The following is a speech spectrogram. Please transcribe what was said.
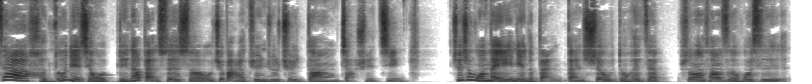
在很多年前，我领到版税的时候，我就把它捐出去当奖学金。就是我每一年的版版税，我都会在双商子或是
